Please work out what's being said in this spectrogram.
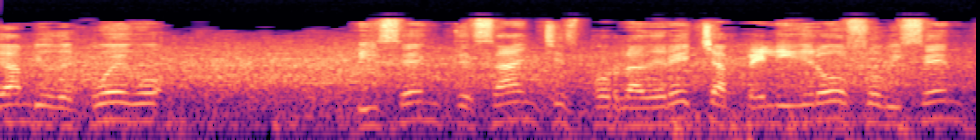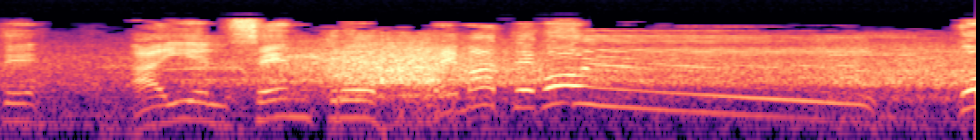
cambio de juego. Vicente Sánchez por la derecha, peligroso Vicente. Ahí el centro, remate, gol. ¡Gol!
